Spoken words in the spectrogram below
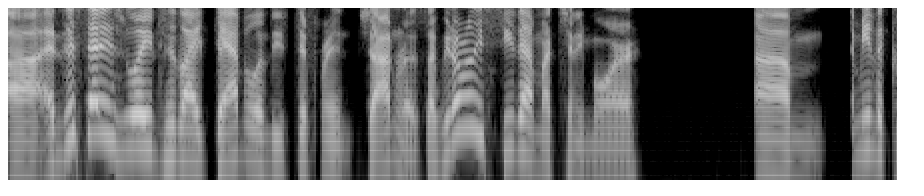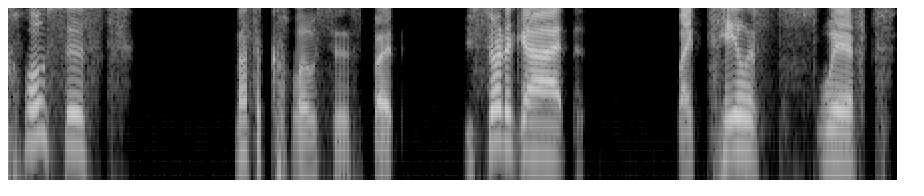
uh, and just that he's willing to like dabble in these different genres. Like we don't really see that much anymore. Um, I mean, the closest, not the closest, but you sort of got like Taylor Swift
